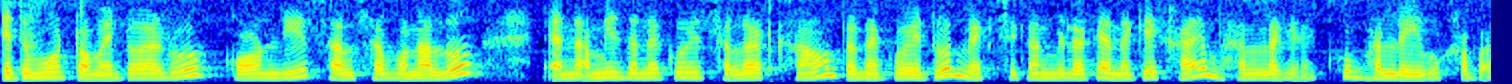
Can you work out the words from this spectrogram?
এইটো মোৰ টমেট' আৰু কৰ্ণ দি চালচা বনালোঁ। এন আমি যেনেকৈ চেলাড খাওঁ তেনেকৈ এইটো মেক্সিকানবিলাকে এনেকৈ খাই ভাল লাগে খুব ভাল লাগিব খাবা।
